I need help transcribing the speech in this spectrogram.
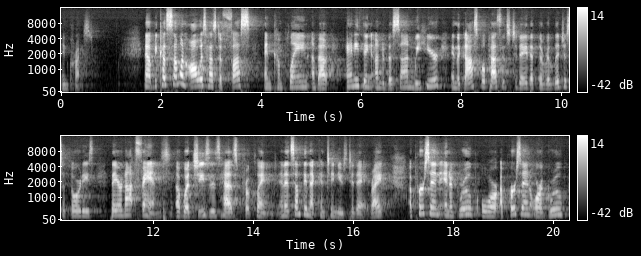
in Christ. Now, because someone always has to fuss and complain about anything under the sun, we hear in the gospel passage today that the religious authorities they are not fans of what Jesus has proclaimed. And it's something that continues today, right? A person in a group or a person or a group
